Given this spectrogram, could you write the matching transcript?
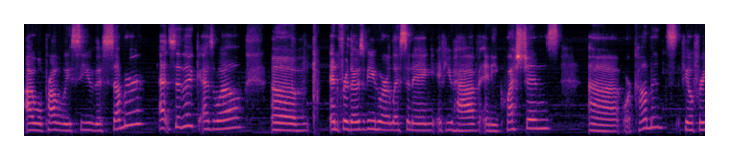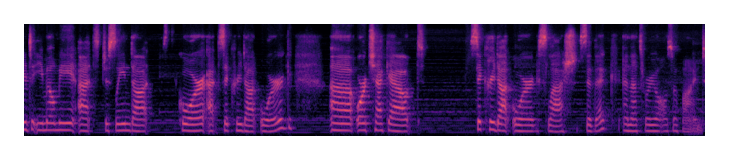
I will probably see you this summer at Sidak as well. Um, and for those of you who are listening, if you have any questions uh, or comments, feel free to email me at jasleen.kaur at sikhri.org uh, or check out sikhri.org slash sidak, and that's where you'll also find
